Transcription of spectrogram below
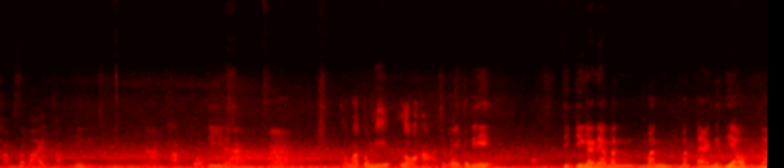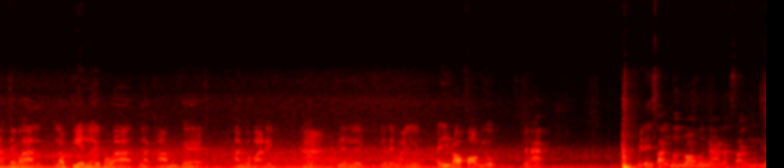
ขับสบายขับนิ่มนะขับโคตรดีนะฮะอ่า แต่ว่าตรงนี้รอหาใช่ไหมโอ้ยตัวนี้จริงๆแล้วเนี่ยมันมันมันแตกนิดเดียวนะแต่ว่าเราเปลี่ยนเลยเพราะว่าราคามันแค่พันกว่าบาทเองอ่าเปลี่ยนเลยเปลี่ยนได้ใหม่เลยไอันนี้รอของอยู่นะฮะไม่ได้สั่งเมืองนอกเมืองนานะสั่งใน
